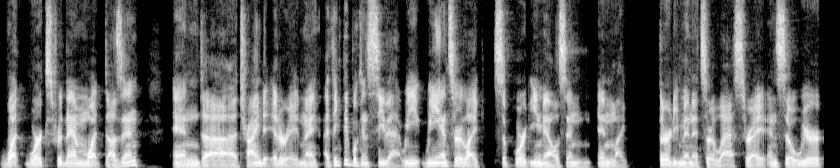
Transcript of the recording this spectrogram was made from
what works for them, what doesn't, and uh, trying to iterate. And I, I think people can see that. We we answer like support emails in in like 30 minutes or less, right? And so we're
